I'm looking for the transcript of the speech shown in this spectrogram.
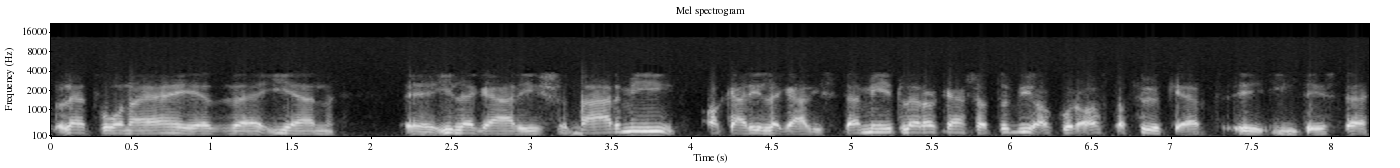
lett volna elhelyezve ilyen illegális bármi, akár illegális szemét lerakás, stb., akkor azt a főkert intézte.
